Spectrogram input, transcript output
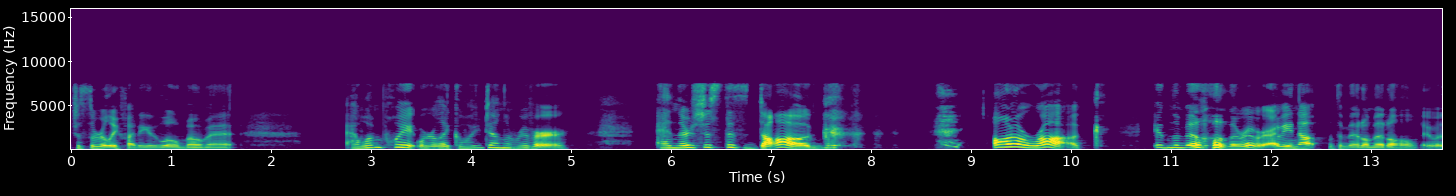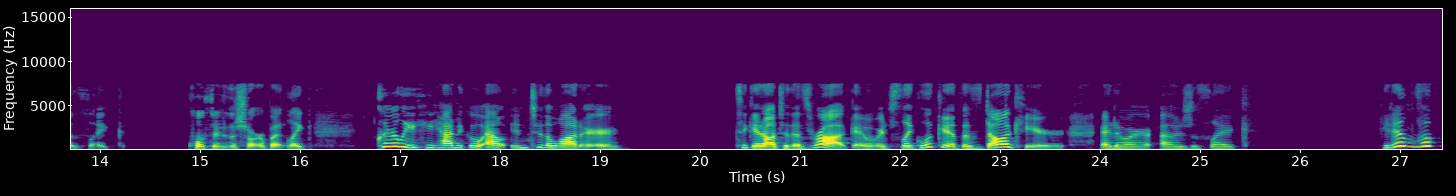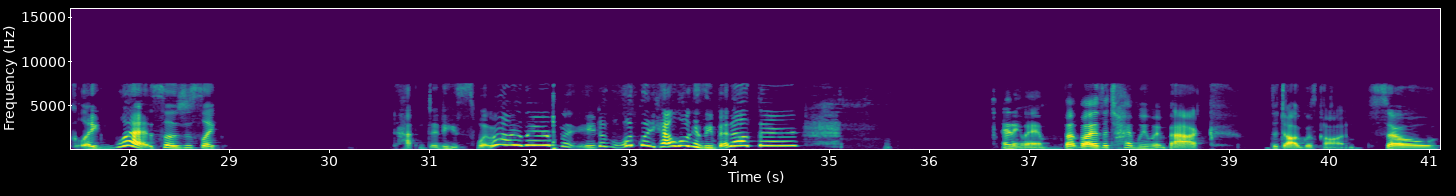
just a really funny little moment. At one point, we're like going down the river, and there's just this dog on a rock in the middle of the river. I mean, not the middle, middle. It was like closer to the shore, but like clearly he had to go out into the water to get onto this rock and we're just like looking at this dog here and we're I was just like he didn't look like wet so it's just like how, did he swim out there but he doesn't look like how long has he been out there anyway but by the time we went back the dog was gone so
